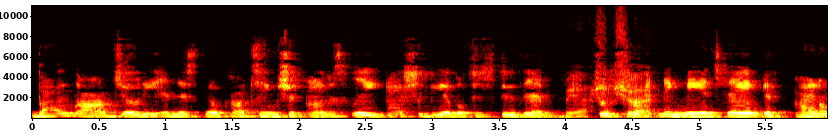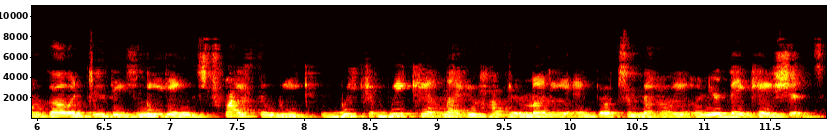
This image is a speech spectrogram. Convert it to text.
by law, Jodi and this so-called team should honestly, I should be able to sue them Yeah, for she should. threatening me and saying, if I don't go and do these meetings twice a week, we can, we can't let you have your money and go to Maui on your vacations.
